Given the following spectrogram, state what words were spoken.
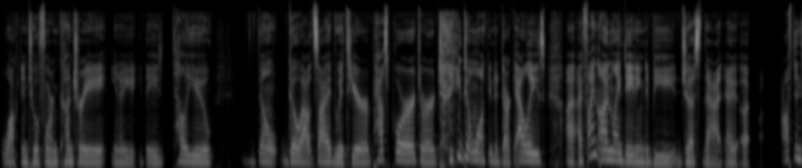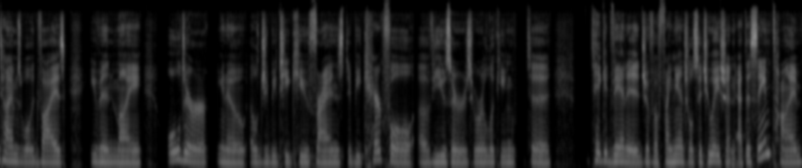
walked into a foreign country, you know, you, they tell you, don't go outside with your passport or don't walk into dark alleys. I find online dating to be just that. I uh, oftentimes will advise even my older, you know, LGBTQ friends to be careful of users who are looking to take advantage of a financial situation. At the same time,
